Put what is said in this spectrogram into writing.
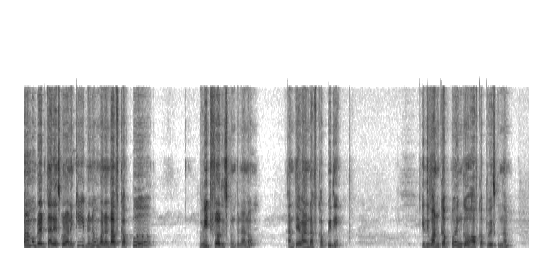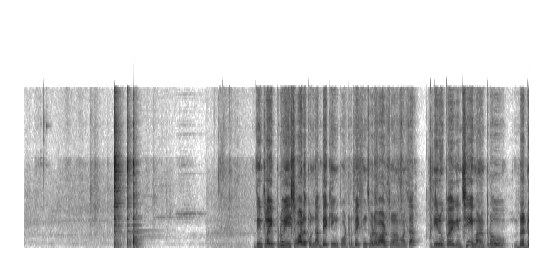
మనము బ్రెడ్ తయారు చేసుకోవడానికి నేను one and half cup wheat flour తీసుకుంటున్నాను. అంతే వన్ అండ్ హాఫ్ కప్ ఇది. ఇది వన్ కప్పు ఇంకో హాఫ్ కప్ వేసుకుందాం. దీంట్లో ఇప్పుడు ఈస్ట్ వాడకుండా బేకింగ్ పౌడర్ బేకింగ్ సోడా వాడుతున్నాం అనమాట దీన్ని ఉపయోగించి మనం ఇప్పుడు బ్రెడ్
